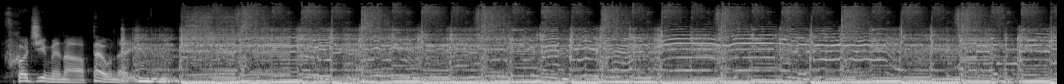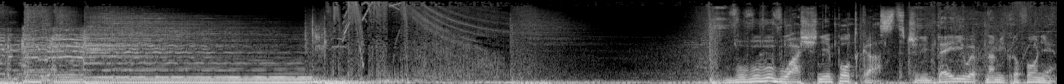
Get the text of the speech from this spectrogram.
wchodzimy na pełnej. Właśnie podcast, czyli Daily Web na mikrofonie.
